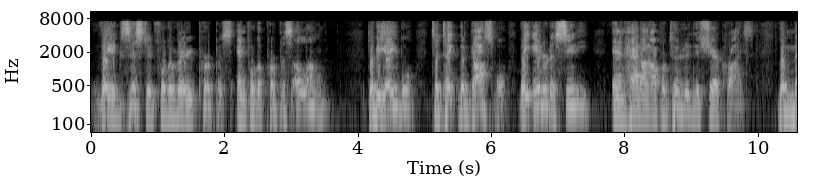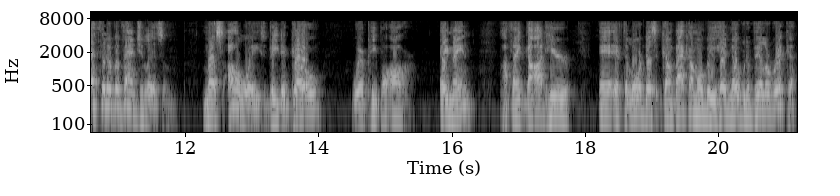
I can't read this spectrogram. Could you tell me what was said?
they existed for the very purpose and for the purpose alone to be able to take the gospel. They entered a city and had an opportunity to share Christ. The method of evangelism must always be to go where people are. Amen. I thank God here eh, if the Lord doesn't come back, I'm going to be heading over to Villa Rica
